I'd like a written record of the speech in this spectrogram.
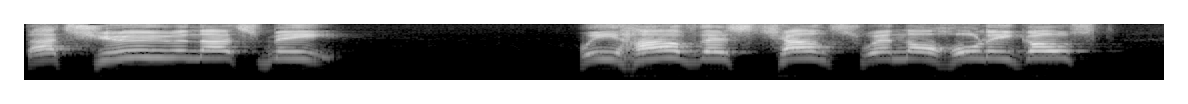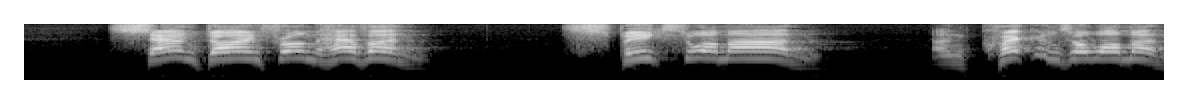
that's you and that's me. We have this chance when the Holy Ghost, sent down from heaven, speaks to a man and quickens a woman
